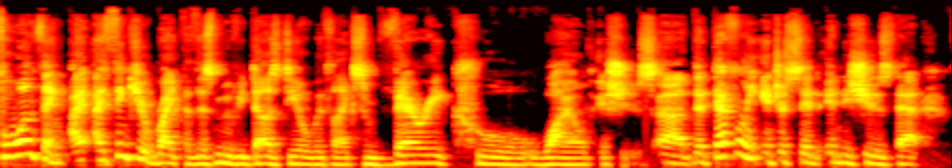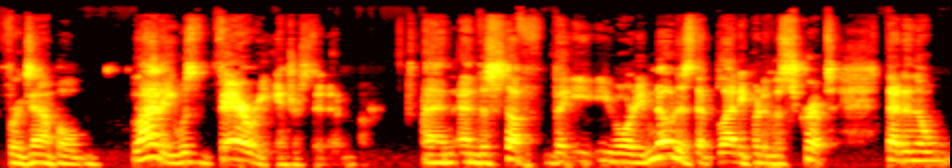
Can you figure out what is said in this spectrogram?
for one thing, I, I, think you're right that this movie does deal with like some very cool, wild issues. Uh, they're definitely interested in issues that, for example, Blatty was very interested in, and and the stuff that you, you already noticed that Blatty put in the script that in the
